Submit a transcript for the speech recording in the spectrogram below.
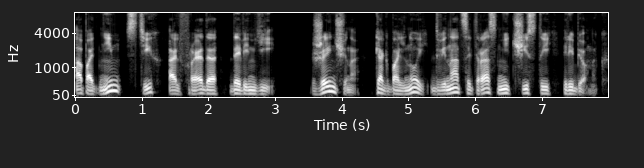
а под ним стих Альфреда де Виньи. «Женщина, как больной, 12 раз нечистый ребенок».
